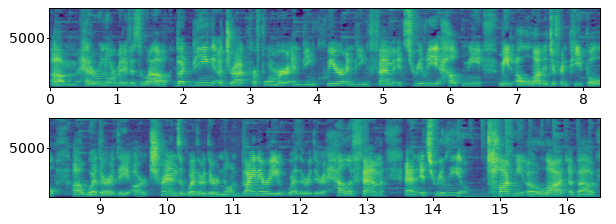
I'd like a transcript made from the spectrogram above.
um, heteronormative as well. But being a drag performer and being queer and being femme, it's really helped me meet a lot of different people, uh, whether they are trans, whether they're non-binary, whether they're hella femme, and it's really taught me a lot about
